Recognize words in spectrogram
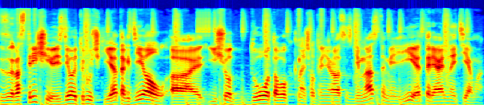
растричь ее и сделать ручки. Я так делал а, еще до того, как начал тренироваться с гимнастами, и это реальная тема.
